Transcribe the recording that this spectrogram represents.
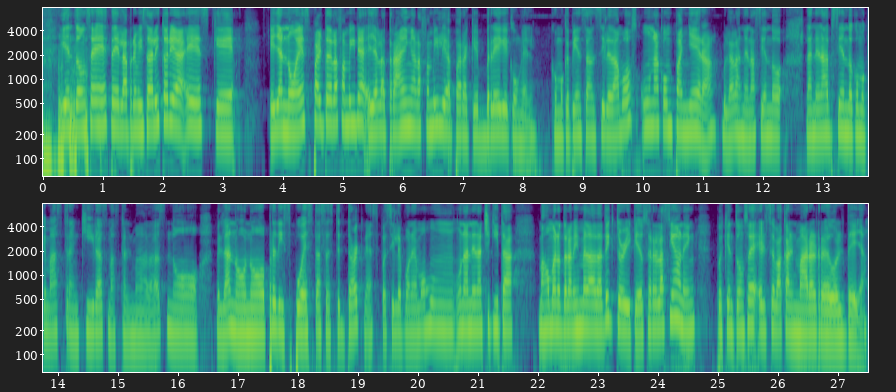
y entonces este, la premisa de la historia es que ella no es parte de la familia, ella la traen a la familia para que bregue con él. Como que piensan, si le damos una compañera, ¿verdad? Las nenas siendo, las nenas siendo como que más tranquilas, más calmadas, no, ¿verdad? No, no predispuestas a este darkness. Pues si le ponemos un- una nena chiquita, más o menos de la misma edad a Victor y que ellos se relacionen, pues que entonces él se va a calmar alrededor de ella.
